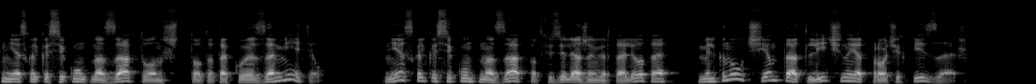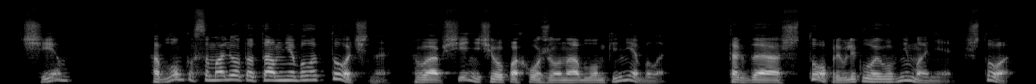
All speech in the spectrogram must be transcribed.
Несколько секунд назад он что-то такое заметил. Несколько секунд назад под фюзеляжем вертолета мелькнул чем-то отличный от прочих пейзаж. Чем? Обломков самолета там не было точно. Вообще ничего похожего на обломки не было. Тогда что привлекло его внимание? Что?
